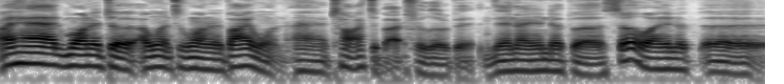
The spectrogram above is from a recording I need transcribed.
I had wanted to I went to wanted to buy one. I had talked about it for a little bit, and then I end up uh so I end up uh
